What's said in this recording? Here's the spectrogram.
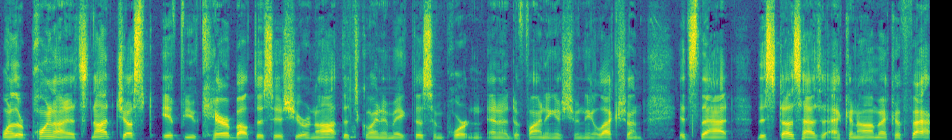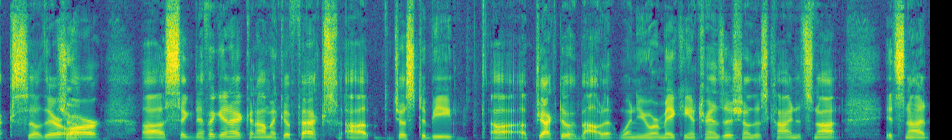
one other point on it, it's not just if you care about this issue or not that's going to make this important and a defining issue in the election. It's that this does has economic effects. So there sure. are uh, significant economic effects. Uh, just to be uh, objective about it, when you are making a transition of this kind, it's not it's not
